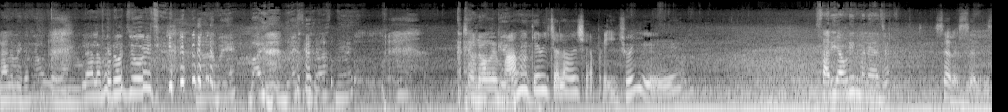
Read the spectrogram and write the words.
લાલાભાઈ તમને શું કહેવાનું લાલાભાઈ રોજ જોવે છે લાલાભાઈ બાઈ જય શ્રી કૃષ્ણ. ચલો હવે મામી કેવી ચલાવે છે? આપણે જોઈએ. સારી આવડી ને મને આજે? સરસ સરસ.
